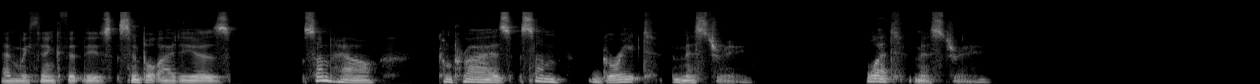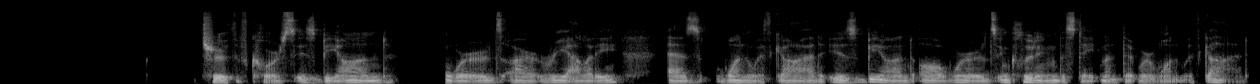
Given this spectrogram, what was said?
And we think that these simple ideas somehow comprise some great mystery. What mystery? Truth, of course, is beyond words. Our reality as one with God is beyond all words, including the statement that we're one with God,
